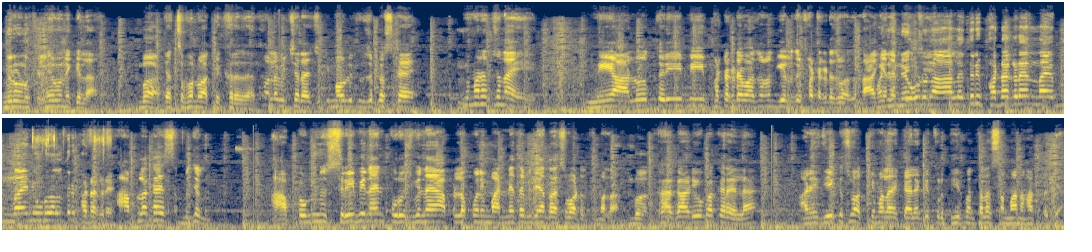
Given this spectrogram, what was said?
मिरवणुकीला. मिरवणुकीला. बर. त्याचं पण वाक्य खरं झालं. मला विचारायचं की माऊली तुझं कसं काय? मी म्हणायचं नाही. मी आलो तरी मी फटाकड्या वाजवून गेलो तरी फटाकड्याच म्हणजे वाजवून निवडून आलं तरी फटाकड्या नाही नाही निवडून आलं तरी फटाकड्या. आपला काय स- म्हणजे आपण स्त्री बी नाही पुरुष बी नाही आपल्याला कोणी मान्यता बी देणार असं वाटत मला बर. का गाडी उभा करायला? आणि एकच वाक्य मला ऐकायला की तृतीय पंथाला समान हक्क द्या.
